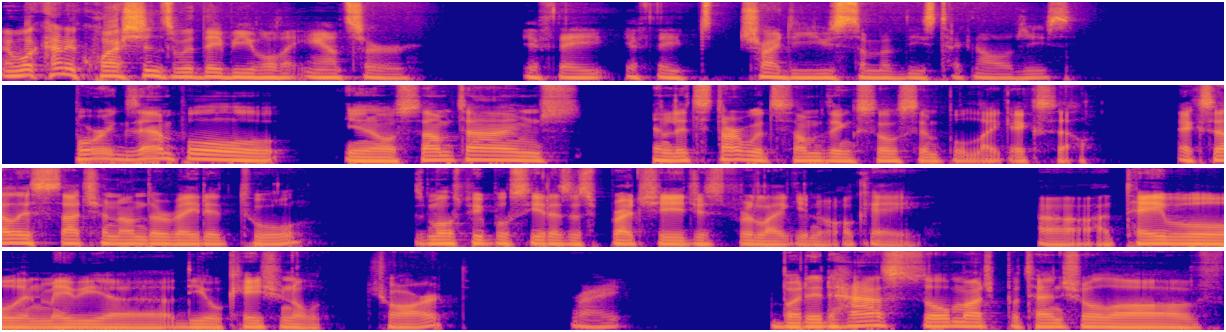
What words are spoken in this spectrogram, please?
And what kind of questions would they be able to answer if they if they tried to use some of these technologies? For example, you know, sometimes and let's start with something so simple like Excel. Excel is such an underrated tool because most people see it as a spreadsheet just for like, you know, okay, uh, a table and maybe a, uh, the occasional chart. Right. But it has so much potential of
